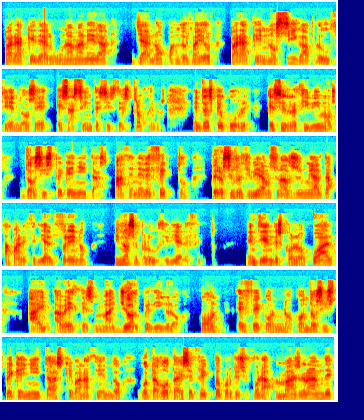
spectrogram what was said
para que de alguna manera ya no cuando es mayor, para que no siga produciéndose esa síntesis de estrógenos. Entonces, ¿qué ocurre? Que si recibimos dosis pequeñitas, hacen el efecto, pero si recibiéramos una dosis muy alta, aparecería el freno y no se produciría el efecto. ¿Entiendes? Con lo cual hay a veces mayor peligro con, con, con, dosis pequeñitas que van haciendo gota a gota ese efecto, porque si fuera más grande,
